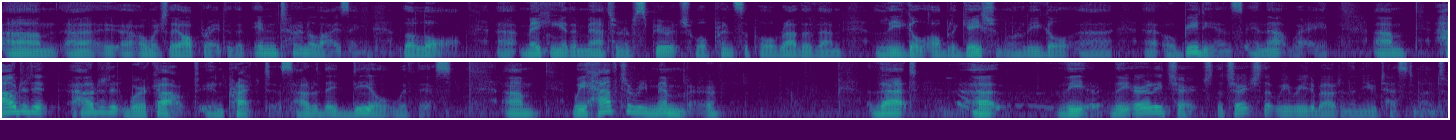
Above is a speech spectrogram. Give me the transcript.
um, uh, on which they operated that internalizing the law, uh, making it a matter of spiritual principle rather than legal obligation or legal uh, uh, obedience in that way. Um, how did it how did it work out in practice? How did they deal with this? Um, we have to remember that uh, the the early church, the church that we read about in the New Testament,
